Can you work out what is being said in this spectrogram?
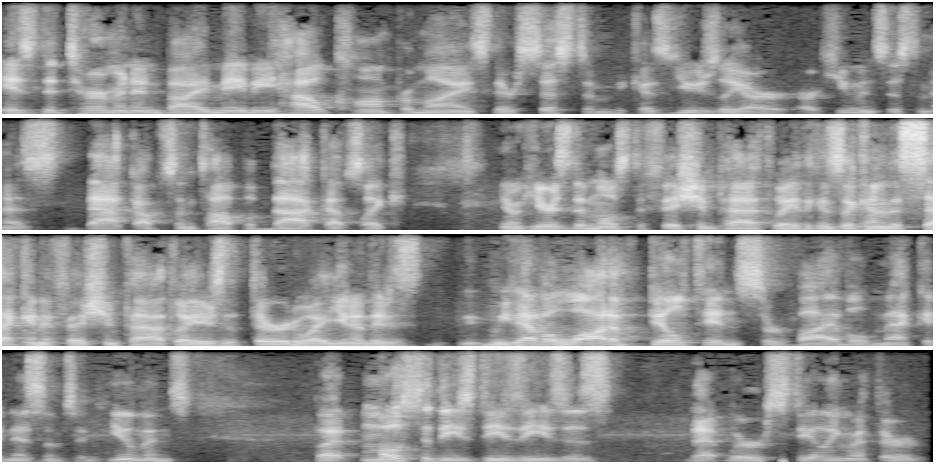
is determined by maybe how compromised their system because usually our, our human system has backups on top of backups. Like you know here's the most efficient pathway because they're kind of the second efficient pathway here's the third way. You know there's we have a lot of built-in survival mechanisms in humans. But most of these diseases that we're dealing with are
